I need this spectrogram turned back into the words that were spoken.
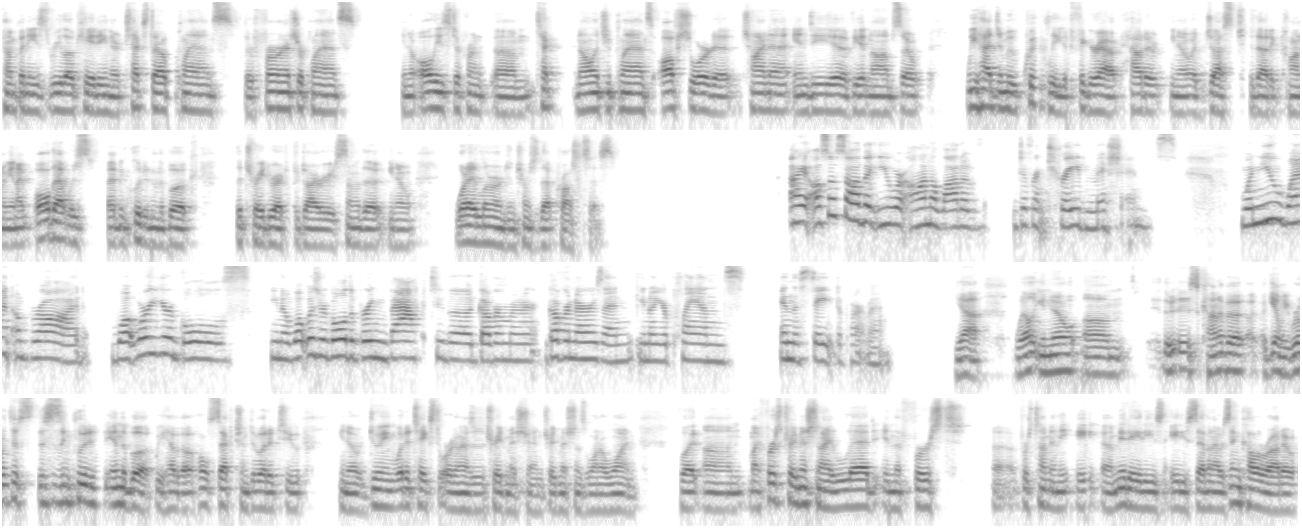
companies relocating their textile plants, their furniture plants, you know all these different um, technology plants offshore to China, India, Vietnam. So we had to move quickly to figure out how to you know adjust to that economy, and I, all that was I've included in the book, the Trade Director Diary, some of the you know what I learned in terms of that process. I also saw that you were on a lot of different trade missions. When you went abroad, what were your goals? You know, what was your goal to bring back to the governor governors and you know your plans in the State Department? Yeah, well, you know, um, it's kind of a again, we wrote this. This is included in the book. We have a whole section devoted to you know doing what it takes to organize a trade mission. Trade missions 101. But um, my first trade mission I led in the first uh, first time in the eight, uh, mid 80s, 87. I was in Colorado.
